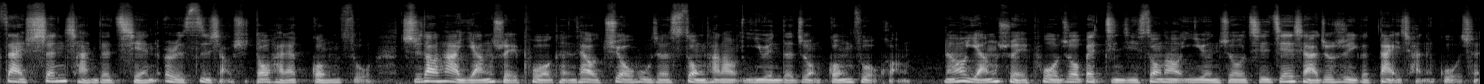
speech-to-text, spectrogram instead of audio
在生产的前二十四小时都还在工作，直到他的羊水破，可能才有救护车送他到医院的这种工作狂。然后羊水破之后被紧急送到医院之后，其实接下来就是一个待产的过程。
